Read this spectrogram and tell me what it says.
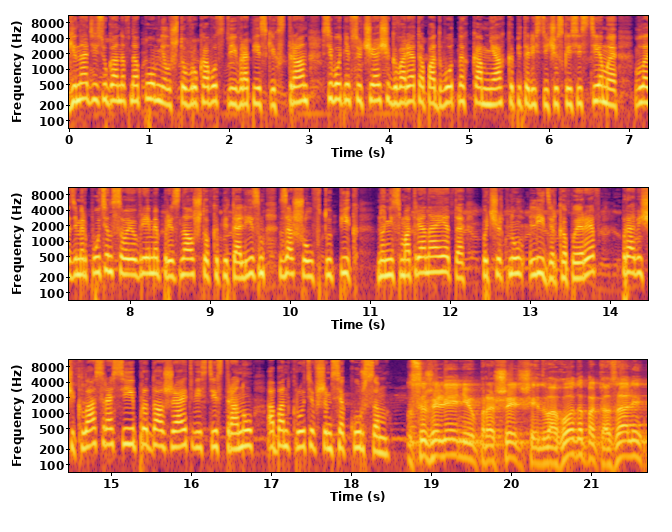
Геннадий Зюганов напомнил, что в руководстве европейских стран сегодня все чаще говорят о подводных камнях капиталистической системы. Владимир Путин в свое время признал, что капитализм зашел в тупик. Но несмотря на это, подчеркнул лидер КПРФ, правящий класс России продолжает вести страну обанкротившимся курсом. К сожалению, прошедшие два года показали,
